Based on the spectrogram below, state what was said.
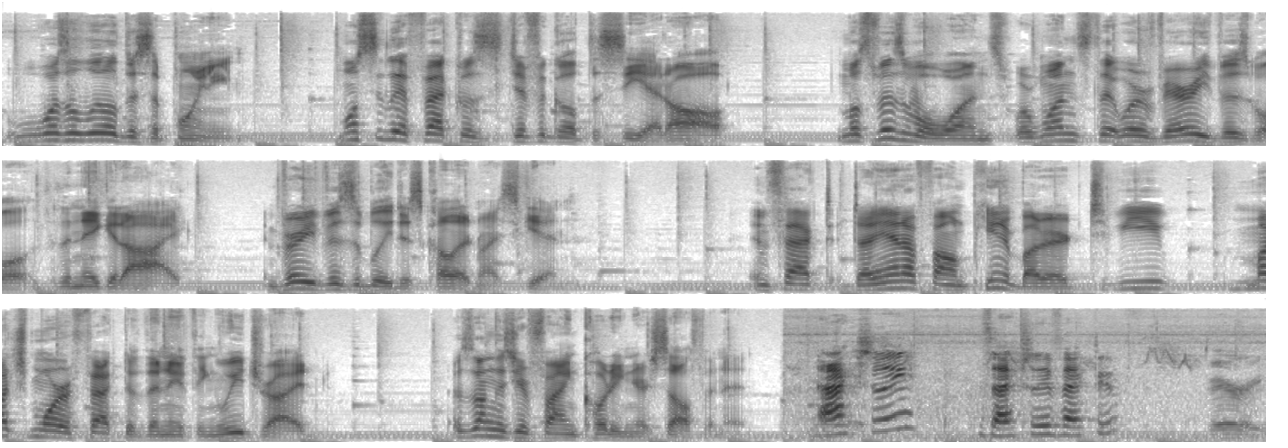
was a little disappointing. Most of the effect was difficult to see at all. The most visible ones were ones that were very visible to the naked eye and very visibly discolored my skin. In fact, Dianna found peanut butter to be much more effective than anything we tried, as long as you're fine coating yourself in it. Actually, it's actually effective. Very.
